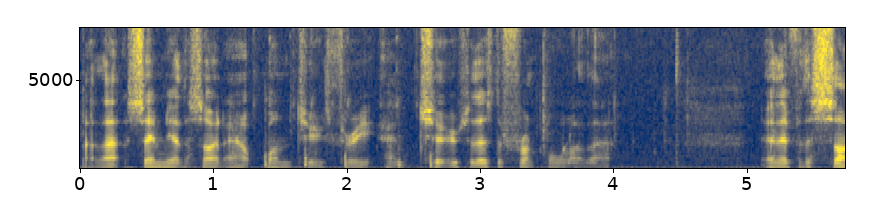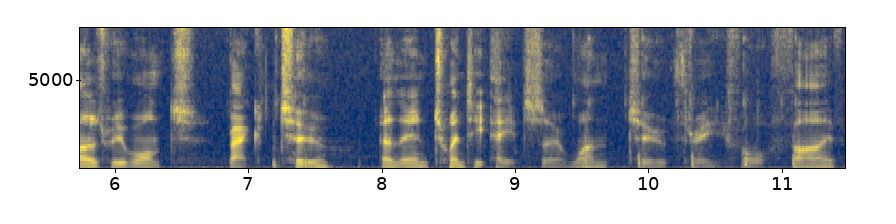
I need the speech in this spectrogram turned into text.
like that. Same the other side out, one, two, three, and two. So there's the front wall like that. And then for the sides we want back two, and then 28. So 1, 2, 3, 4, 5,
